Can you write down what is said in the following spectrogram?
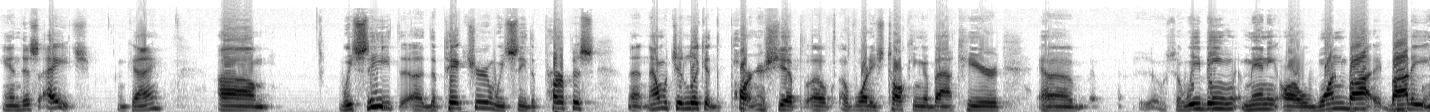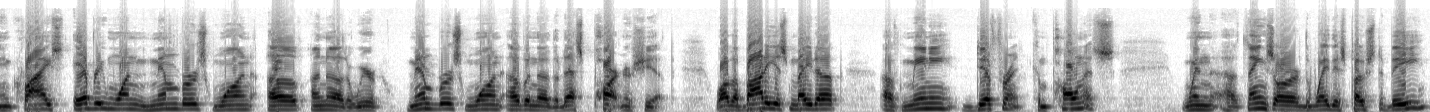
in this age. Okay? Um, we see the, uh, the picture, we see the purpose. Now, I want you to look at the partnership of, of what he's talking about here uh, so we being many are one body in Christ, everyone members one of another. We're members one of another. That's partnership. While the body is made up of many different components, when uh, things are the way they're supposed to be,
